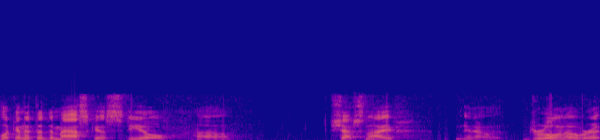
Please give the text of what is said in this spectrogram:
looking at the Damascus steel uh, chef's knife, you know, drooling over it.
